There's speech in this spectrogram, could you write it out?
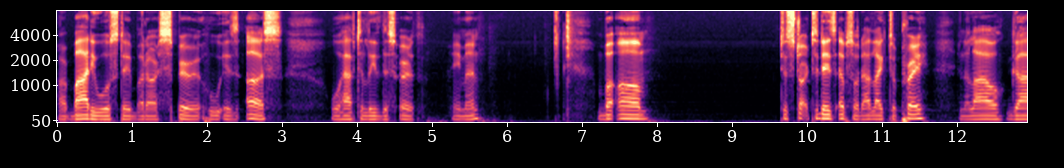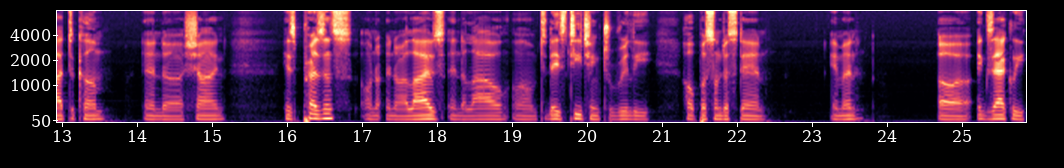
Our body will stay, but our spirit, who is us, will have to leave this earth. Amen. But um to start today's episode, I'd like to pray and allow God to come and uh, shine His presence on in our lives, and allow um, today's teaching to really help us understand, Amen. Uh, exactly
